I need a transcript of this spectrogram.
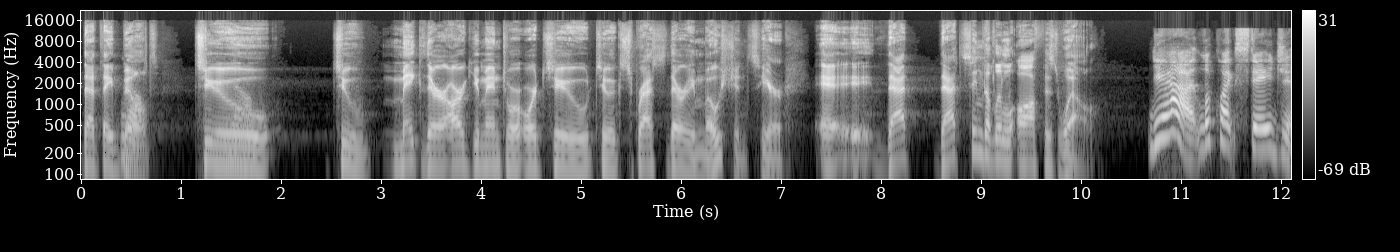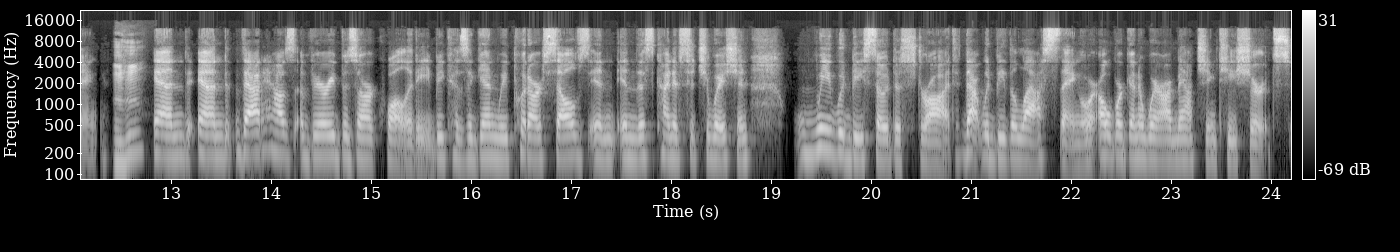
that they built to to make their argument or or to to express their emotions here. Eh, that that seemed a little off as well. Yeah, it looked like staging. Mhm. And and that has a very bizarre quality because again, we put ourselves in in this kind of situation. We would be so distraught. That would be the last thing. Or oh, we're going to wear our matching t-shirts.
